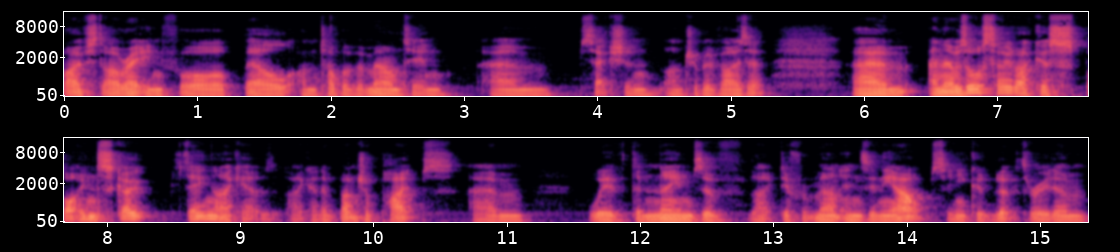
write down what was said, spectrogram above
five star rating for bell on top of a mountain um, section on TripAdvisor. Um, and there was also like a spotting scope thing, like it was, like had a bunch of pipes um, with the names of like different mountains in the Alps, and you could look through them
